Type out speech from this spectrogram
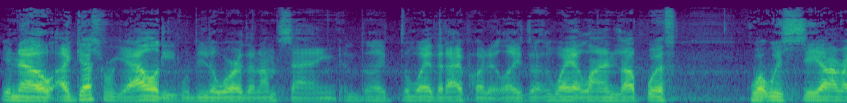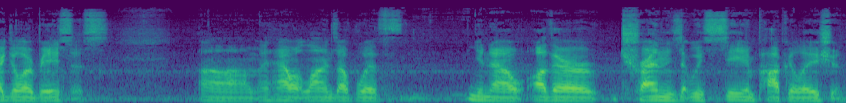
you know, I guess reality would be the word that I'm saying, like the way that I put it, like the way it lines up with what we see on a regular basis, um, and how it lines up with, you know, other trends that we see in population.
